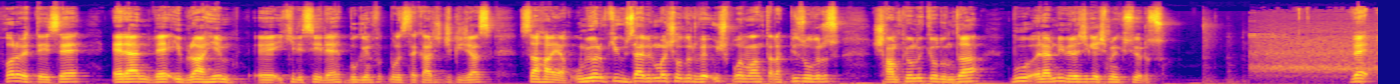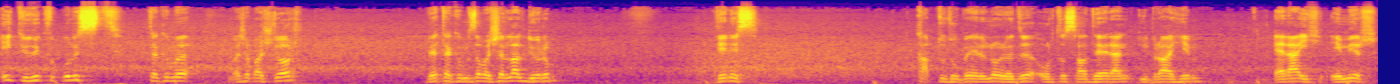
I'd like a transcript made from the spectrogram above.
Forvet'te ise Eren ve İbrahim e, ikilisiyle bugün futboliste karşı çıkacağız sahaya. Umuyorum ki güzel bir maç olur ve 3 puan alan taraf biz oluruz. Şampiyonluk yolunda bu önemli virajı geçmek istiyoruz. Ve ilk düdük futbolist takımı maça başlıyor. Ve takımımıza başarılar diliyorum. Deniz. Kaptı topu Eren oynadı. Orta sahada Eren, İbrahim, Eray, Emir.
